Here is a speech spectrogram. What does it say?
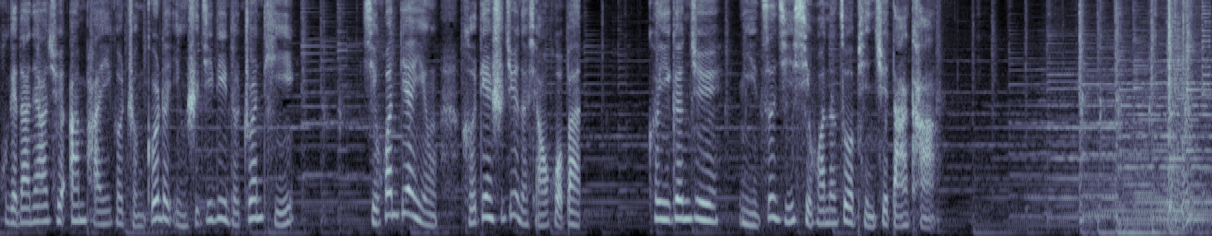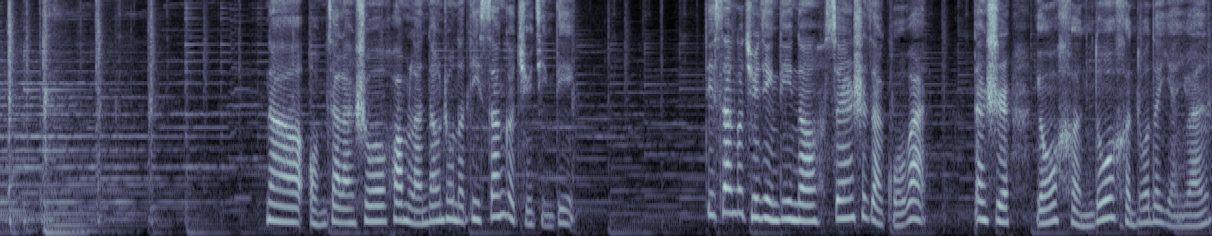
会给大家去安排一个整个的影视基地的专题。喜欢电影和电视剧的小伙伴，可以根据你自己喜欢的作品去打卡。那我们再来说《花木兰》当中的第三个取景地。第三个取景地呢，虽然是在国外，但是有很多很多的演员。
